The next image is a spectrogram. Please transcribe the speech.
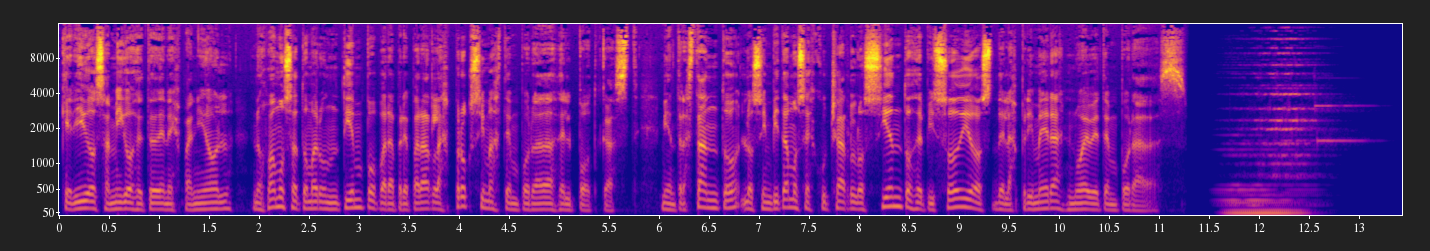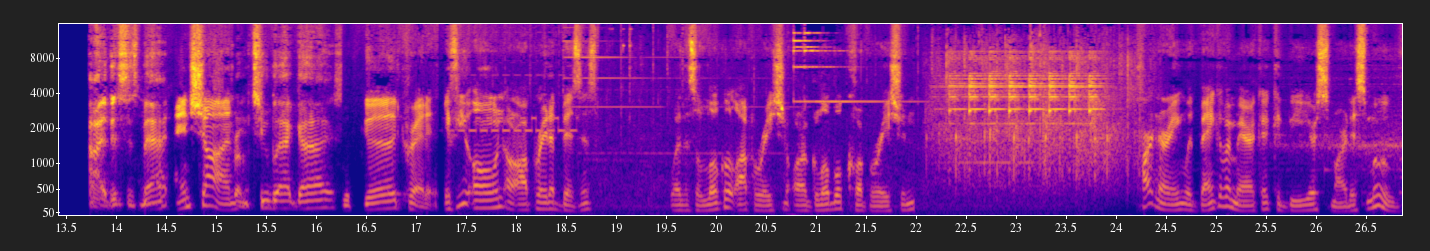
Queridos amigos de TED en Español, nos vamos a tomar un tiempo para preparar las próximas temporadas del podcast. Mientras tanto, los invitamos a escuchar los cientos de episodios de las primeras nueve temporadas. Hi, this is Matt and Sean from Two Black Guys with Good Credit. If you own or operate a business, whether it's a local operation or a global corporation, partnering with Bank of America could be your smartest move.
